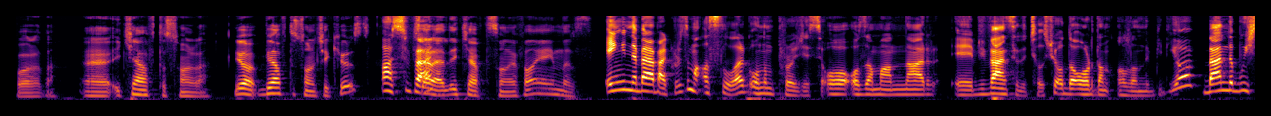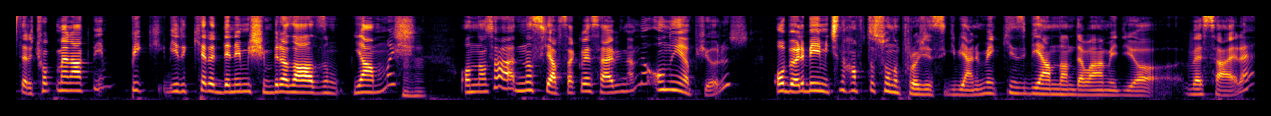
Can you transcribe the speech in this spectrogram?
bu arada. Ee, iki hafta sonra. Yok bir hafta sonra çekiyoruz. Aa, süper. Herhalde iki hafta sonra falan yayınlarız. Engin'le beraber kuruyoruz ama asıl olarak onun projesi. O o zamanlar e, Vivense'de çalışıyor. O da oradan alanı biliyor. Ben de bu işlere çok meraklıyım. Bir, bir iki kere denemişim. Biraz ağzım yanmış. Ondan sonra nasıl yapsak vesaire bilmem ne onu yapıyoruz. O böyle benim için hafta sonu projesi gibi yani McKinsey bir yandan devam ediyor vesaire.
